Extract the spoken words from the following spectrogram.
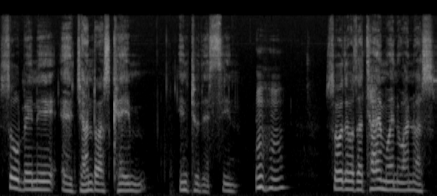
So many uh, genres came into the scene. hmm So there was a time when one was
